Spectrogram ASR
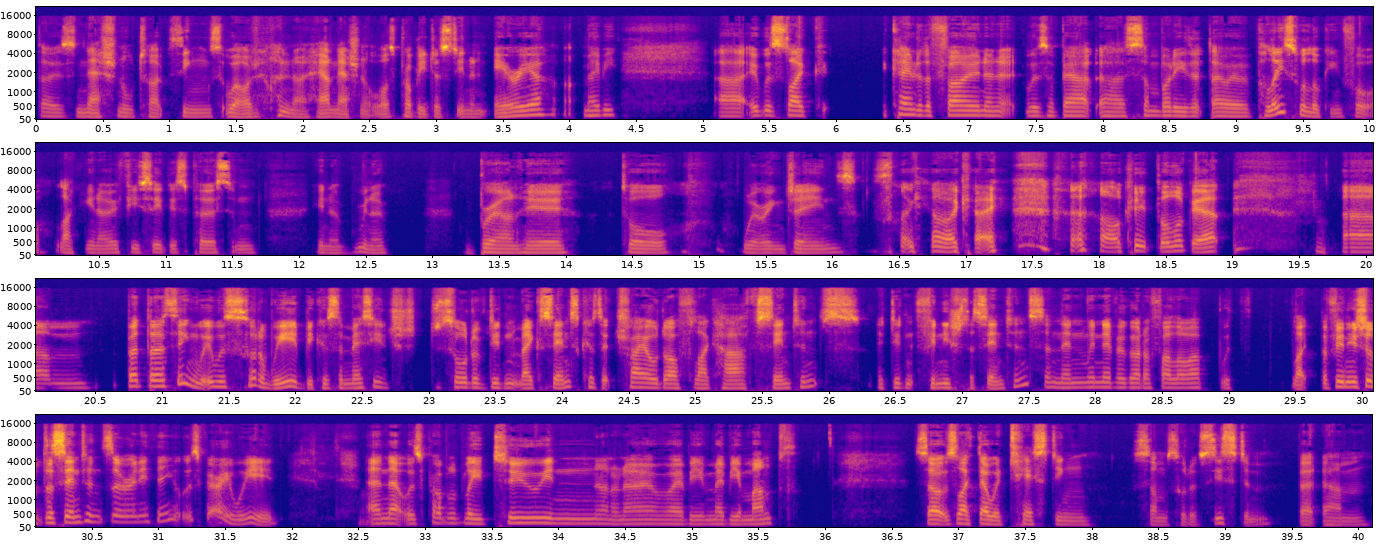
those national type things. Well, I don't know how national it was, probably just in an area, maybe. Uh, it was like, it came to the phone and it was about uh, somebody that they were police were looking for. Like, you know, if you see this person, you know, you know, brown hair, tall, wearing jeans, it's like, oh, okay, I'll keep the lookout. Um, but the thing, it was sort of weird because the message sort of didn't make sense because it trailed off like half sentence. It didn't finish the sentence, and then we never got a follow up with like the finish of the sentence or anything. It was very weird, and that was probably two in I don't know maybe maybe a month. So it was like they were testing some sort of system, but um,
